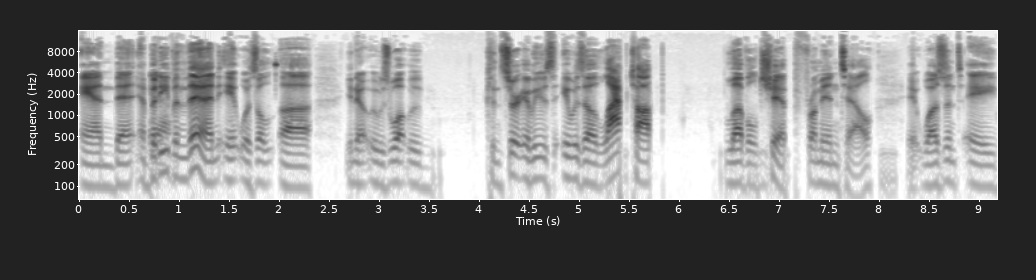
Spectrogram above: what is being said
and then, but Yeah. even then, it was a, uh, you know, it was what would concern. It was it was a laptop level chip from Intel. It wasn't a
